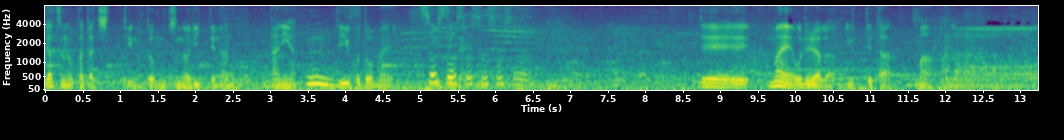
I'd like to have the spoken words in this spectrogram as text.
八つの形っていうのと六つのりって何何やっうんていうことを前そうそう言ってたよなそうそうそうそう。で前俺らが言ってたまああの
